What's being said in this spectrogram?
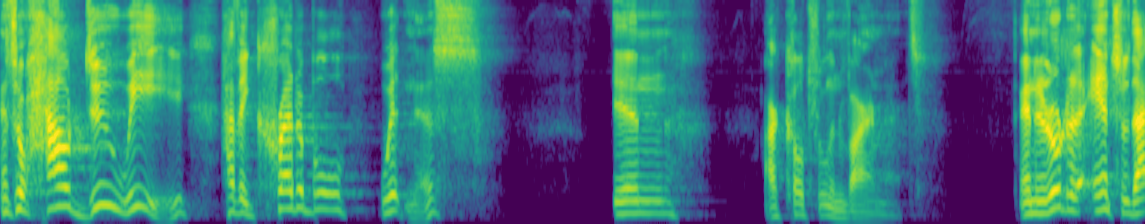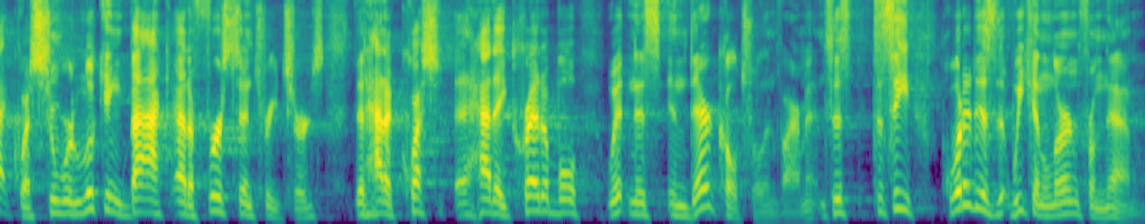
And so, how do we have a credible witness in our cultural environment? And in order to answer that question, we're looking back at a first century church that had a, question, had a credible witness in their cultural environment to, to see what it is that we can learn from them.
